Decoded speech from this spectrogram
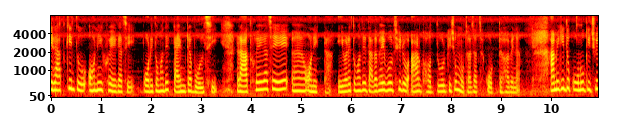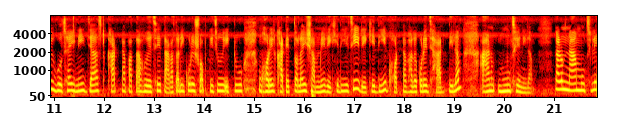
এ রাত কিন্তু অনেক হয়ে গেছে, পরে তোমাদের টাইমটা বলছি। রাত হয়ে গেছে অনেকটা। এবারে তোমাদের দাদাভাই বলছিল, আর ঘর দুয়ার কিছু মোছা চাচা করতে হবে না। আমি কিন্তু কোনো কিছুই গোছাই গোছাইনি জাস্ট খাটটা পাতা হয়েছে, তাড়াতাড়ি করে সব কিছু একটু ঘরের খাটের তলায় সামনে রেখে দিয়েছি, রেখে দিয়ে ঘরটা ভালো করে ঝাড় দিলাম আর মুছে নিলাম। কারণ না মুছলে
